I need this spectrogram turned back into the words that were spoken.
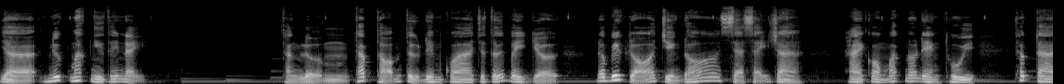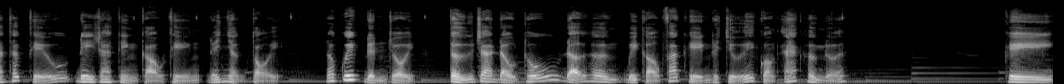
và nước mắt như thế này? Thằng Lượm thấp thỏm từ đêm qua cho tới bây giờ, nó biết rõ chuyện đó sẽ xảy ra. Hai con mắt nó đen thui, thất ta thất thiểu đi ra tiền cậu thiện để nhận tội. Nó quyết định rồi, tự ra đầu thú đỡ hơn bị cậu phát hiện rồi chửi còn ác hơn nữa. Khi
